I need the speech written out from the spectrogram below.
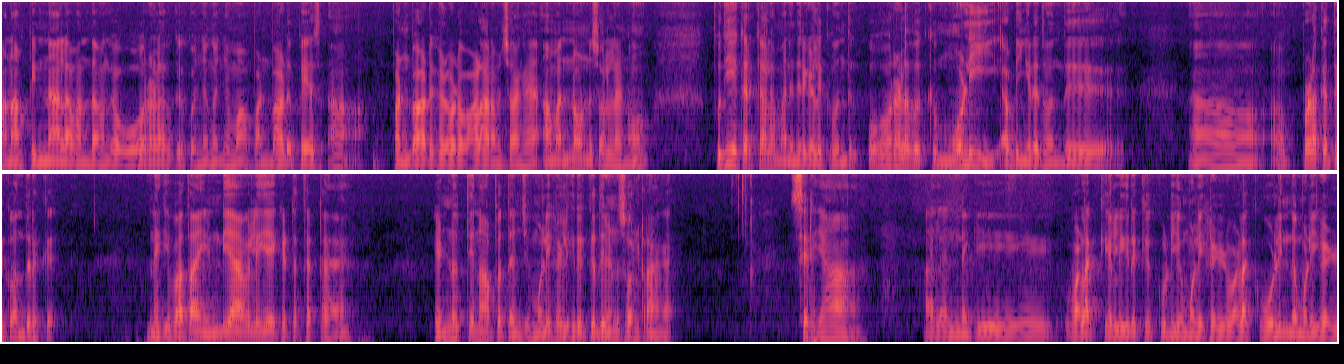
ஆனால் பின்னால் வந்தவங்க ஓரளவுக்கு கொஞ்சம் கொஞ்சமாக பண்பாடு பேச பண்பாடுகளோடு வாழ ஆரம்பித்தாங்க ஆமாம் இன்னொன்று சொல்லணும். புதிய கற்கால மனிதர்களுக்கு வந்து ஓரளவுக்கு மொழி அப்படிங்கிறது வந்து புழக்கத்துக்கு வந்திருக்கு. இன்றைக்கி பார்த்தா இந்தியாவிலேயே கிட்டத்தட்ட எண்ணூற்றி நாற்பத்தஞ்சு மொழிகள் இருக்குதுன்னு சொல்கிறாங்க சரியா? அதில் இன்றைக்கி வழக்கில் இருக்கக்கூடிய மொழிகள் வழக்கு ஒளிந்த மொழிகள்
